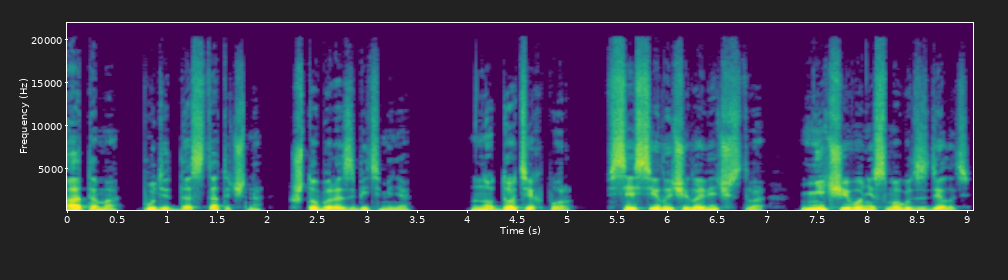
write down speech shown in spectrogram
атома будет достаточно, чтобы разбить меня. Но до тех пор все силы человечества ничего не смогут сделать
